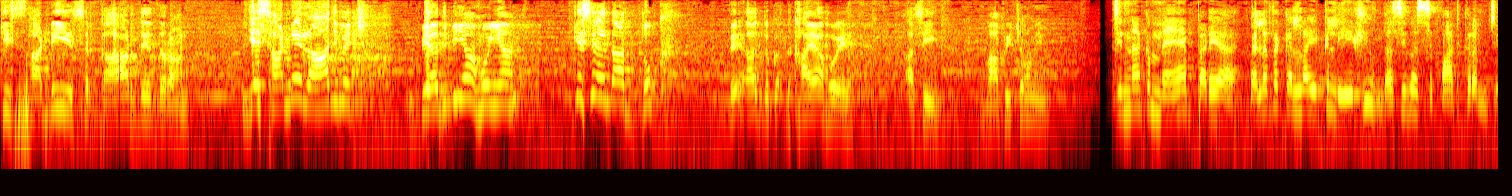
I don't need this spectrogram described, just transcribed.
ਕਿ ਸਾਡੀ ਸਰਕਾਰ ਦੇ ਦੌਰਾਨ, ਜੇ ਸਾਡੇ ਰਾਜ ਵਿੱਚ ਬੇਅਦਬੀਆਂ ਹੋਈਆਂ ਕਿਸੇ ਦਾ ਦੁੱਖ ਦਿਖਾਇਆ ਹੋਏ, ਅਸੀਂ ਮਾਫੀ ਚਾਹੁੰਦੇ ਹਾਂ। ਜਿੰਨਾ ਕਿ ਮੈਂ ਪੜਿਆ ਪਹਿਲਾਂ ਤਾਂ ਕੱਲਾ ਇੱਕ ਲੇਖ ਹੀ ਹੁੰਦਾ ਸੀ ਬਸ ਪਾਠਕ੍ਰਮ 'ਚ,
